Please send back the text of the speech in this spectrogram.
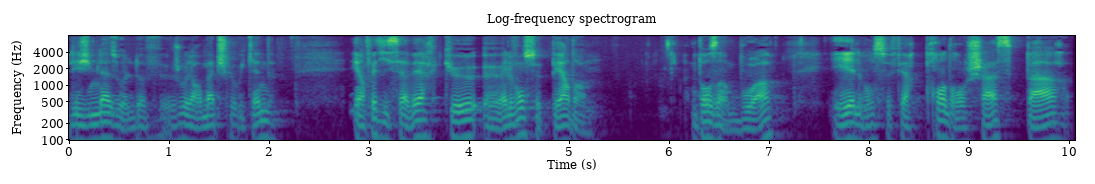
les gymnases où elles doivent jouer leur match le week-end. Et en fait, il s'avère que euh, vont se perdre dans un bois et elles vont se faire prendre en chasse par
